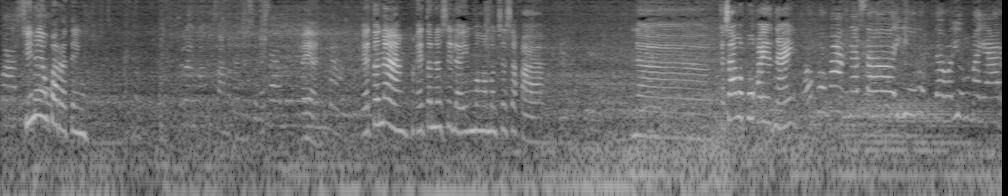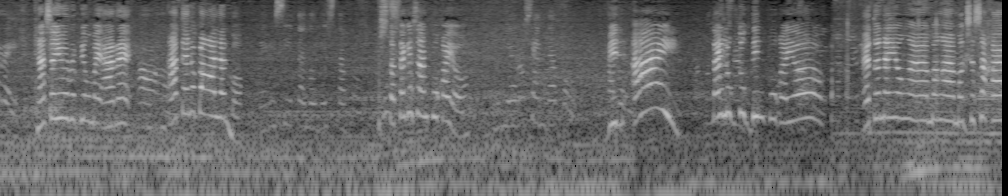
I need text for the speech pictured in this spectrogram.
pass Sino yung parating? Sila yung mga kasama namin sa kasama na Ayan. Ito na, ito na sila, yung mga magsasaka na kasama po kayo, Nay? Opo, ma'am. Nasa Europe daw yung may-ari. Nasa Europe yung may-ari. Oo. Ate, ano pangalan mo? Teresita Lulista po. Basta taga saan po kayo? Numero senda po. Bin Ay! Taylugtog din po kayo. Ito na yung ah, mga magsasaka.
